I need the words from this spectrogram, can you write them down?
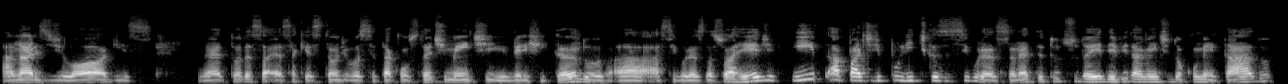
análise de logs, né, toda essa, essa questão de você estar tá constantemente verificando a, a, segurança da sua rede e a parte de políticas de segurança, né, ter tudo isso daí devidamente documentado,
